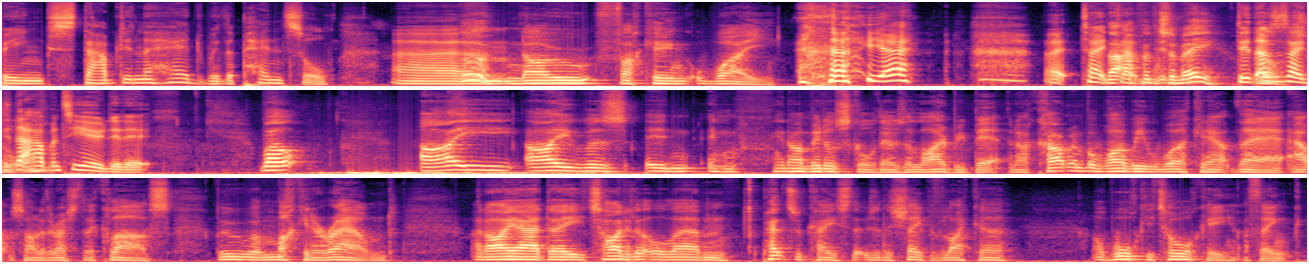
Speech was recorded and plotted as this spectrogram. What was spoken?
being stabbed in the head with a pencil. Um, no fucking way. yeah, uh, take That happened to me. Did I was Well, gonna say, did that of. happen to you? Did it? Well, I I was in, in in our middle school. There was a library bit, and I can't remember why we were working out there outside of the rest of the class. But we were mucking around, and I had a tiny little um, pencil case that was in the shape of like a a walkie-talkie, I think,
